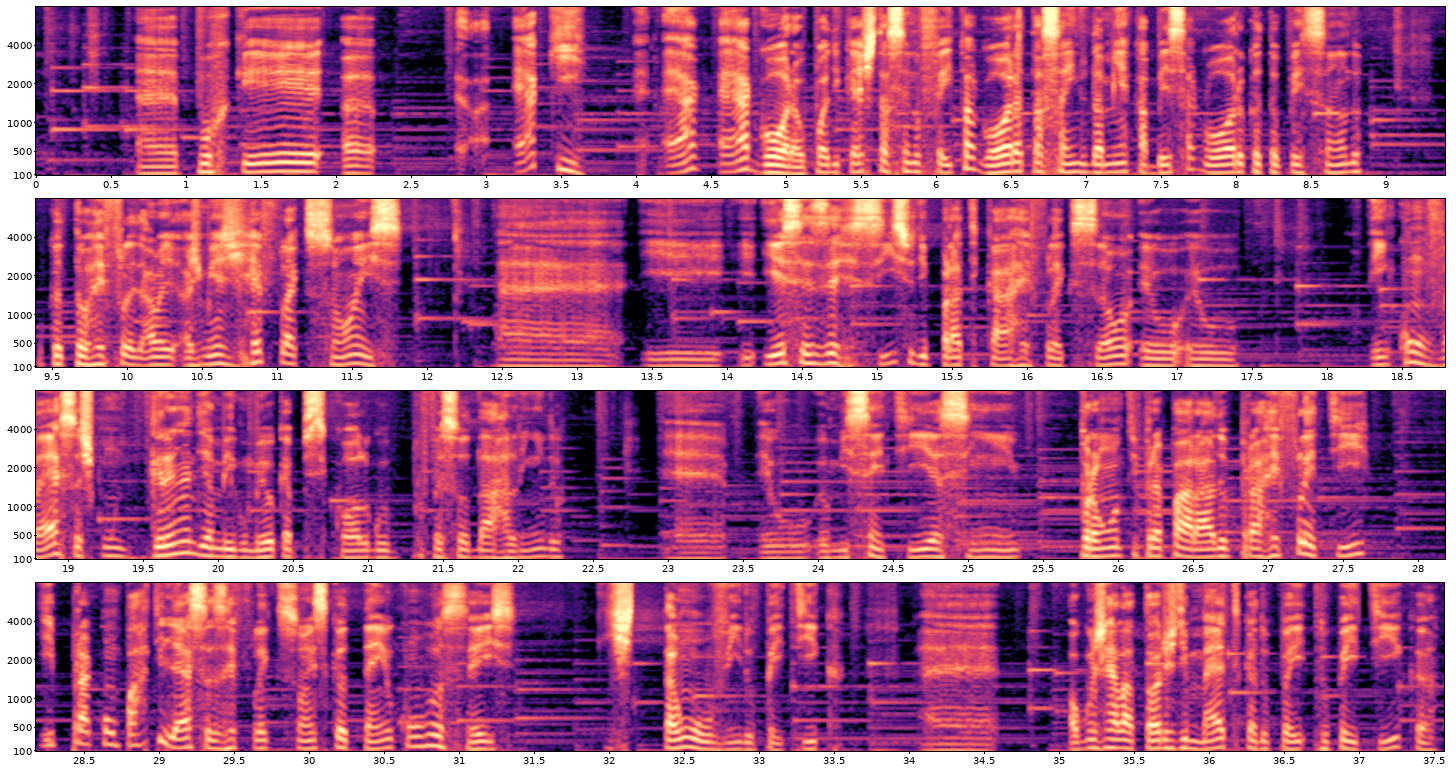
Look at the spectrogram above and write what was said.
é, porque uh, é aqui, é, é, é agora. O podcast está sendo feito agora, está saindo da minha cabeça agora o que eu estou pensando, o que eu estou as minhas reflexões. É, e, e, esse exercício de praticar a reflexão, eu, eu, em conversas com um grande amigo meu que é psicólogo, professor Darlindo, é, eu, eu me senti assim pronto e preparado para refletir e para compartilhar essas reflexões que eu tenho com vocês que estão ouvindo o Peitica. É, alguns relatórios de métrica do, do Peitica.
